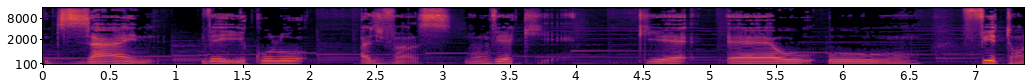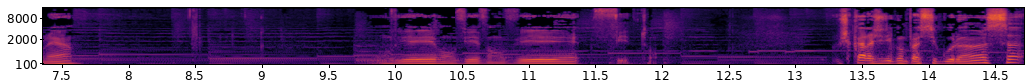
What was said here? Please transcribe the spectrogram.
Design, veículo, advance. Vamos ver aqui. Que é, é o, o Fiton, né? Vamos ver, vamos ver, vamos ver. Fiton. Os caras ligam para segurança,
